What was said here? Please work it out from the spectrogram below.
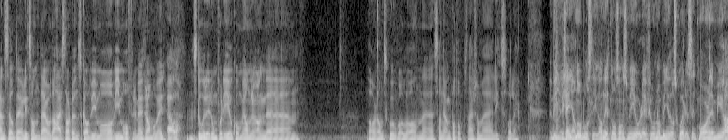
Eneste er at det er jo litt sånn, det er jo det her Start ønsker, at vi må, vi må ofre mer framover. Ja mm. Store rom for de å komme i andre gang. Det, da har du han Skogvold og han Sanyang på topp der, som er livsfarlig. Begynner å kjenne Obos-ligaen litt nå, sånn som vi gjorde det i fjor. Nå begynner det å skåre sitt mål. Det er mye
